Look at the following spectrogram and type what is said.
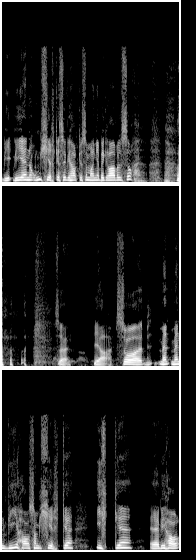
Vi, vi er en ung kirke, så vi har ikke så mange begravelser. så, ja, så, men, men vi har som kirke ikke Eh, vi har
